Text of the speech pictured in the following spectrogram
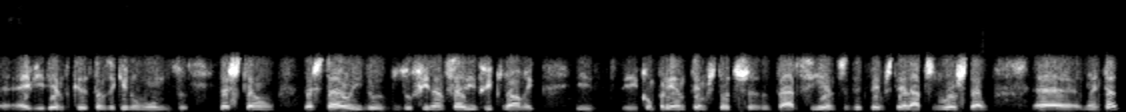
É evidente que estamos aqui no mundo da gestão, da gestão e do, do financeiro e do económico e e compreendo que temos todos de estar cientes de que temos de ter atos de boa gestão. Uh, no entanto,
